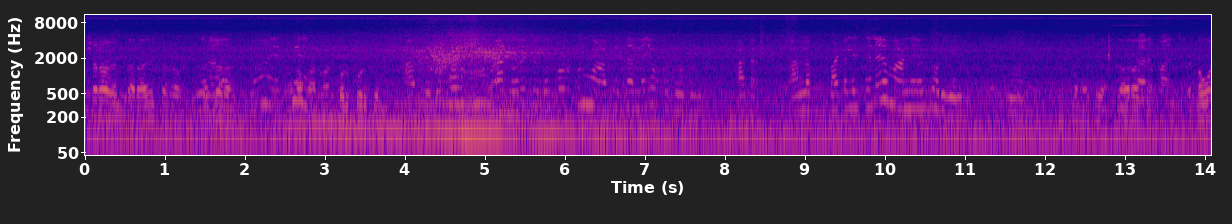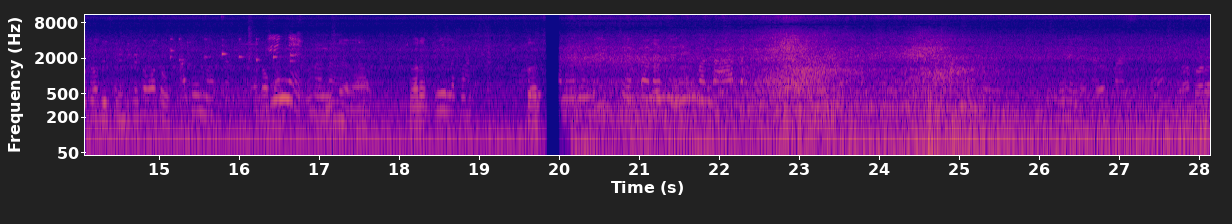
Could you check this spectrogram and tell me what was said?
రాజేశ్వరరావు తెలుసా రాజేశ్వరరావు మనవని కొడుకు కొడుకుంది ఆ పెద్ద కొడుకు ఆ గౌరవ పెద్ద కొడుకును మా పెద్ద అన్నయ్య అట వాళ్ళ బట్టలు ఇస్తేనే మా అన్నయ్యలు తొడిగిండు మంచిగా జాగ్రత్త. ఎట్లా పోతావు? ఇంటికి ఎట్లా పోతావు? అటు? సరే. సరే. మా తాత. వ్యాపారం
